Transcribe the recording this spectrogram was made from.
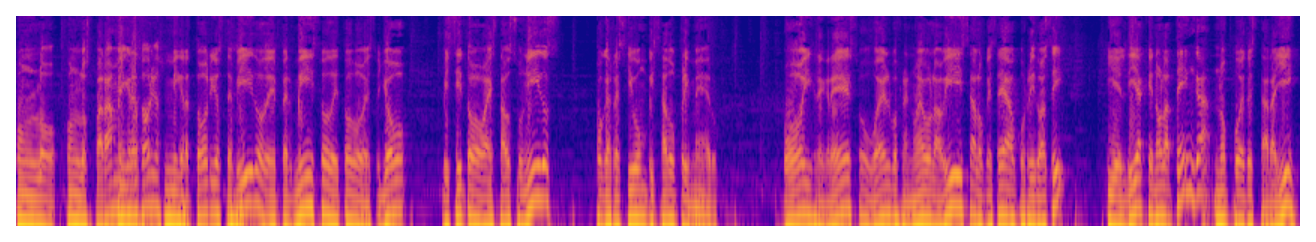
con lo con los parámetros Migratorios. migratorios debido de permiso de todo eso. Yo visito a Estados Unidos porque recibo un visado primero. Voy, regreso, vuelvo, renuevo la visa, lo que sea, ha ocurrido así. Y el día que no la tenga, no puedo estar allí.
